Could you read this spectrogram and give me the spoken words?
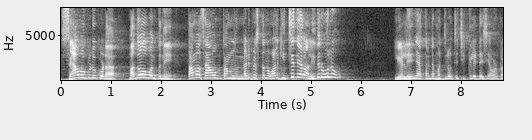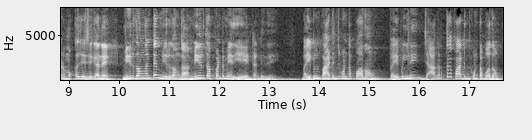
సేవకుడు కూడా పదో వంతుని తమ సేవకు తమను నడిపిస్తున్న వాళ్ళకి ఇచ్చి తీరాలి. ఇది రూలు. వీళ్ళు ఏం చేస్తారంటే మధ్యలో వచ్చి చిక్కులెట్టేసి ఎవడికాడు మొక్కలు చేసేగానే మీరు దొంగ అంటే మీరు దొంగ మీరు తప్పంటే అంటే మీరు ఏంటంటే ఇది? బైబిల్ని పాటించుకుంటా పోదాం. బైబిల్ని జాగ్రత్తగా పాటించుకుంటా పోదాం.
